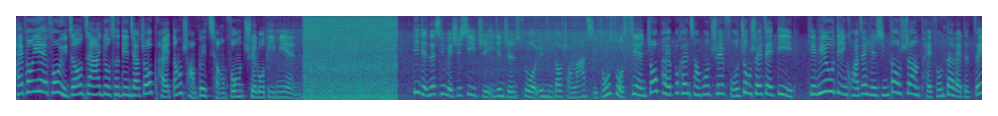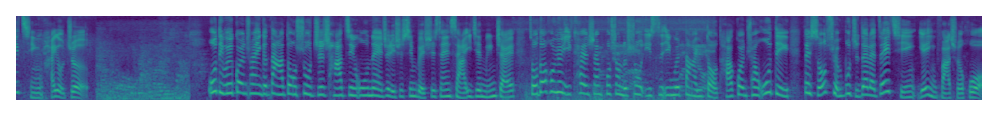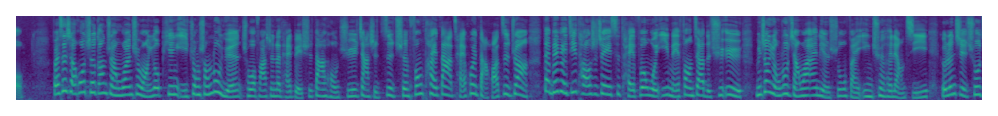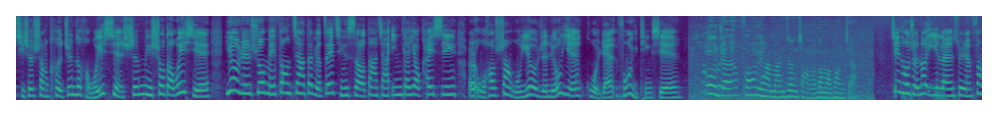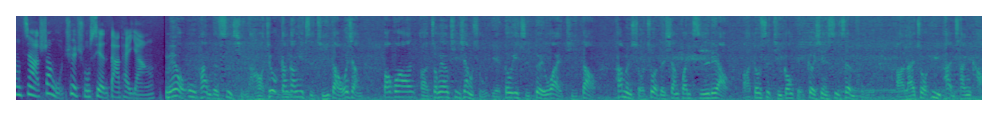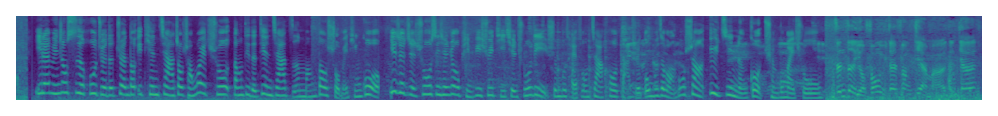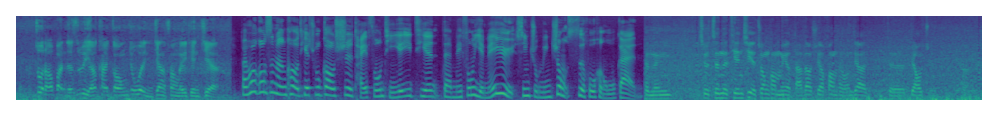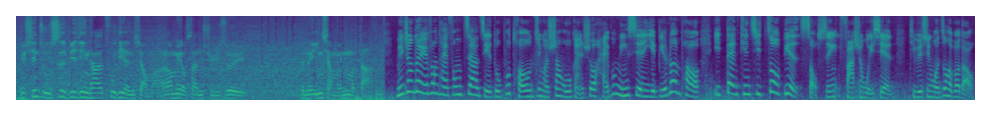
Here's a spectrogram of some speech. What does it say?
台风夜风雨交加，右侧店家招牌当场被强风吹落地面。地点在新北市汐止一间诊所，远警到场拉起封锁线，招牌不堪强风吹拂，重摔在地，铁皮屋顶垮在人行道上。台风带来的灾情，还有这。屋顶被贯穿一个大洞，树枝插进屋内。这里是新北市三峡一间民宅，走到后院一看，山坡上的树疑似因为大雨倒塌，贯穿屋顶，对小犬不止带来灾情，也引发车祸。白色小货车刚转弯，却往右偏移，撞上路缘。车祸发生在台北市大同区，驾驶自称风太大才会打滑自撞。但北北基桃是这一次台风唯一没放假的区域，民众涌入蒋万安脸书反映却很两极。有人指出骑车上课真的很危险，生命受到威胁；也有人说没放假代表灾情少，大家应该要开心。而五号上午也有人留言，果然风雨停歇。因为我觉得风雨还蛮正常的，干嘛放假？镜头转到宜兰，虽然放假，上午却出现大太阳，没有误判的事情啊！哈，就刚刚一直提到，我想包括呃中央气象署也都一直对外提到。他们所做的相关资料啊，都是提供给各县市政府啊来做预判参考。一来民众似乎觉得赚到一天假照常外出，当地的店家则忙到手没停过。业者指出，新鲜肉品必须提前处理，宣布台风假后打折公布在网络上，预计能够全部卖出。真的有风雨在放假嘛？人家做老板的是不是也要开工？就为你这样放了一天假。百货公司门口贴出告示，台风停业一天，但没风也没雨，新竹民众似乎很无感。可能就真的天气的状况没有达到需要放台风假的标准，因为新竹市毕竟它腹地很小嘛，然后没有山区，所以可能影响没那么大。民众对于放台风假解读不同，尽管上午感受还不明显，也别乱跑，一旦天气骤变，小心发生危险。TV 新闻综合报道。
